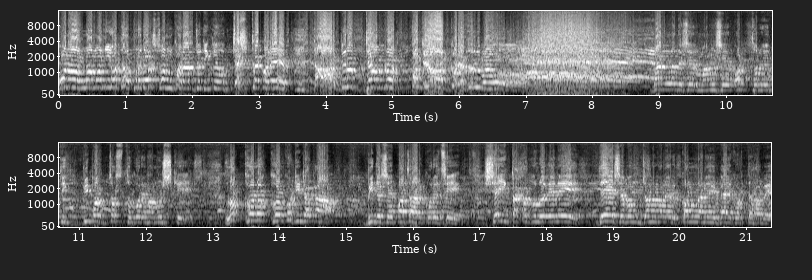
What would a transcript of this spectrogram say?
কোন নমনীয়তা প্রদর্শন করার যদি কেউ চেষ্টা করে, তার বিরুদ্ধে আমরা প্রতিরোধ করে তুলব। বাংলাদেশের মানুষের অর্থনৈতিক বিপর্যস্ত করে মানুষকে লক্ষ লক্ষ কোটি টাকা বিদেশে পাচার করেছে, সেই টাকাগুলো এনে দেশ এবং জনগণের কল্যাণে ব্যয় করতে হবে।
